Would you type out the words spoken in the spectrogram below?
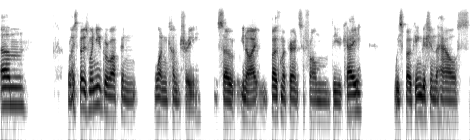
Um, well, I suppose when you grow up in one country, so you know, I both my parents are from the UK. We spoke English in the house,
